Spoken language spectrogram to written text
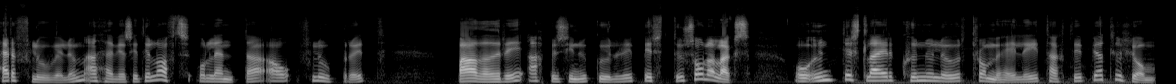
herrflúvilum að hefja sér til lofts og lenda á flúbraut, baðaðri appelsínu gulri byrtu sólalags og undir slæðir kunnulegur trommuheili í takti bjölluhljóm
